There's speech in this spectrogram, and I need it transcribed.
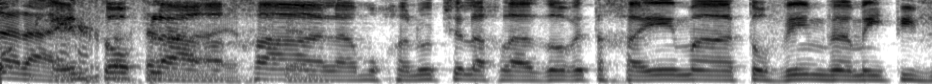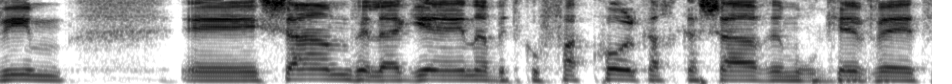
עלייך, אין סוף להערכה כן. למוכנות שלך לעזוב את החיים הטובים והמיטיבים אה, שם ולהגיע הנה בתקופה כל כך קשה ומורכבת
